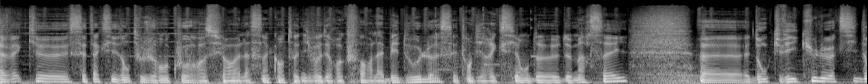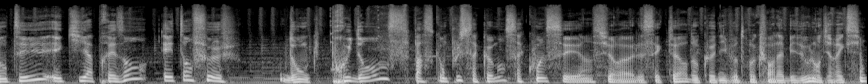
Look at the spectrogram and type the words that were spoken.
Avec euh, cet accident toujours en cours sur la 50 au niveau de Roquefort, la Bédoule, c'est en direction de, Marseille. Euh, donc véhicule accidenté et qui à présent est en feu. Donc prudence parce qu'en plus ça commence à coincer hein, sur euh, le secteur, donc au niveau de Roquefort-la-Bédoule en direction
